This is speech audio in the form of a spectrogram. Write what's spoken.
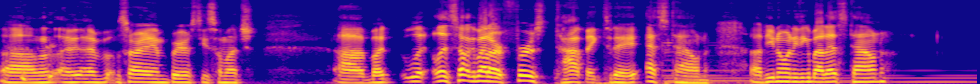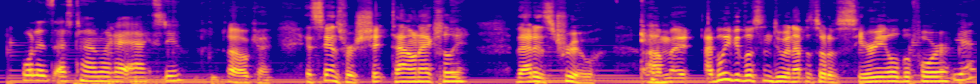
I, I'm sorry I embarrassed you so much. Uh, but let, us talk about our first topic today, S Town. Uh, do you know anything about S Town? What is S Town? Like I asked you. Oh, okay. It stands for Shit Town. Actually, that is true. Um, I, I believe you listened to an episode of Serial before. Yeah.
